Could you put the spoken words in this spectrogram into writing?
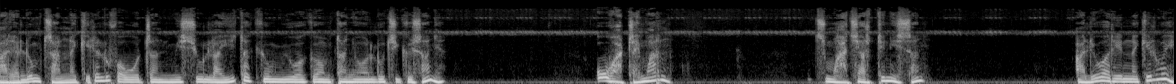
Ary aleo mijanona kely aloha fa ohatra ny misy olona hitako io mihohaka eo amin'ny tany eo anoloantsika io izany an! Oadray marina! Tsy mahatsiaro tena izy izany. Aleo arenina kely hoe!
